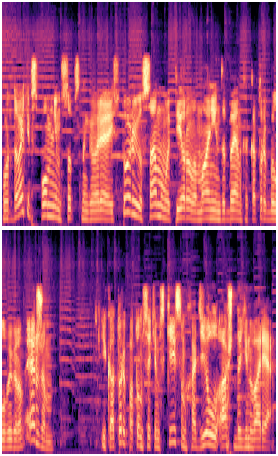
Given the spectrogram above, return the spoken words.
Вот давайте вспомним, собственно говоря, историю самого первого Money in the Bank, который был выигран Эджем, и который потом с этим скейсом ходил аж до января.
